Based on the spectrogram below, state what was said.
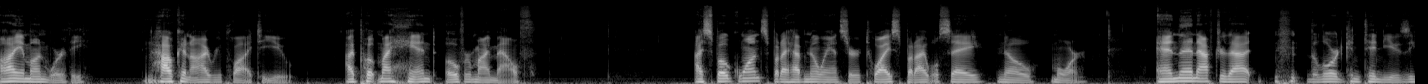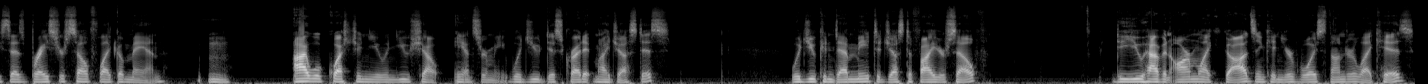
I am unworthy. Hmm. How can I reply to you? I put my hand over my mouth. I spoke once, but I have no answer. Twice, but I will say no more. And then after that, the Lord continues. He says, Brace yourself like a man. Hmm. I will question you, and you shall answer me. Would you discredit my justice? Would you condemn me to justify yourself? Do you have an arm like God's, and can your voice thunder like his?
